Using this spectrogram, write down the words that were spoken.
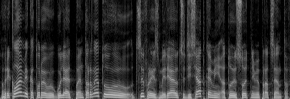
В рекламе, которая гуляет по интернету, цифры измеряются десятками, а то и сотнями процентов.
